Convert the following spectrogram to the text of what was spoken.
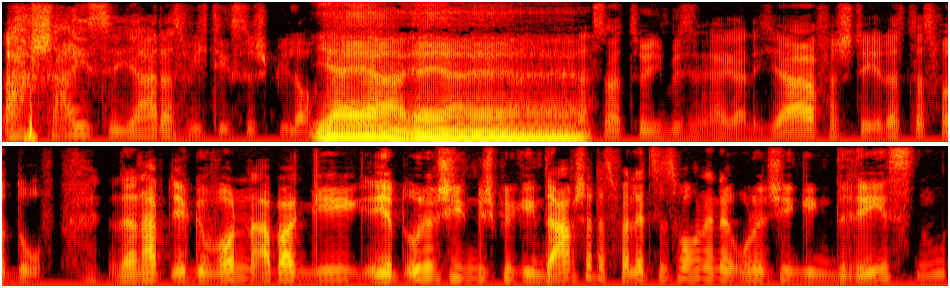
Ach, scheiße, ja, das wichtigste Spiel auch. Ja, ja, ja, ja, ja, ja. Das ist natürlich ein bisschen ärgerlich. Ja, verstehe. Das, das war doof. Und dann habt ihr gewonnen, aber gegen, ihr habt unentschieden gespielt gegen Darmstadt, das war letztes Wochenende, unentschieden gegen Dresden.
